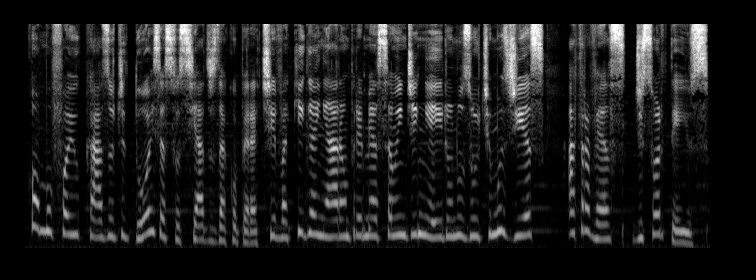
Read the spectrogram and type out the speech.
como foi o caso de dois associados da cooperativa que ganharam premiação em dinheiro nos últimos dias através de sorteios.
